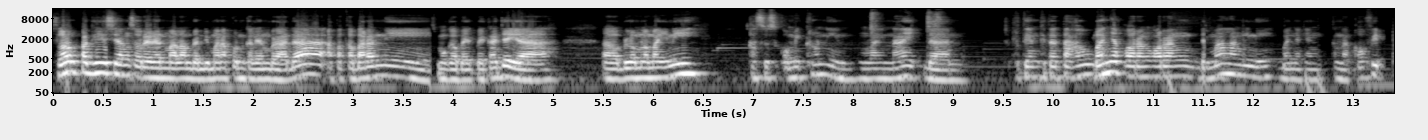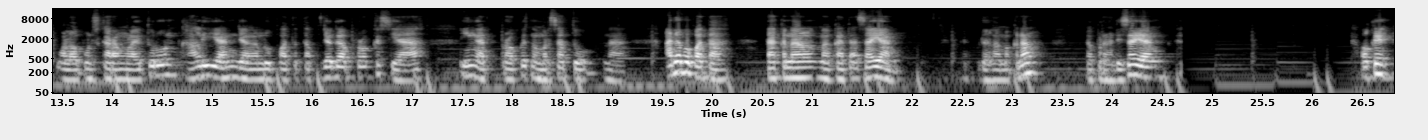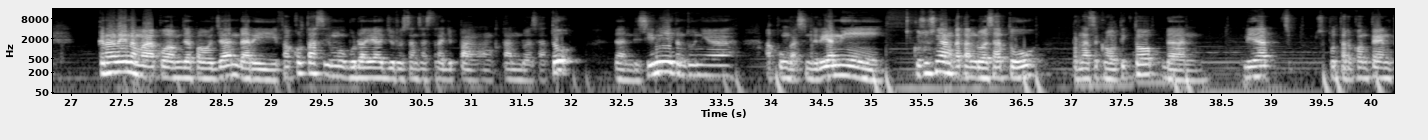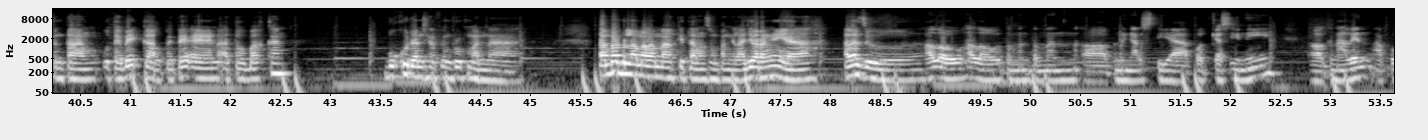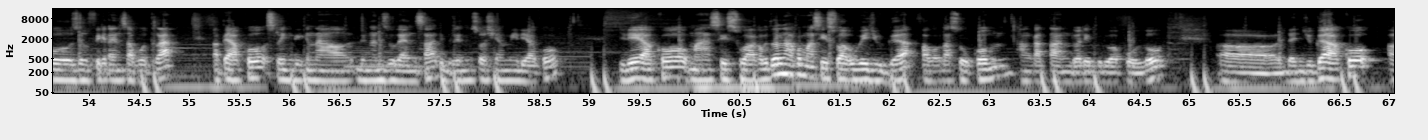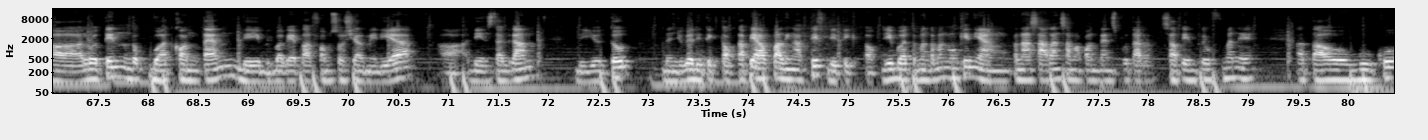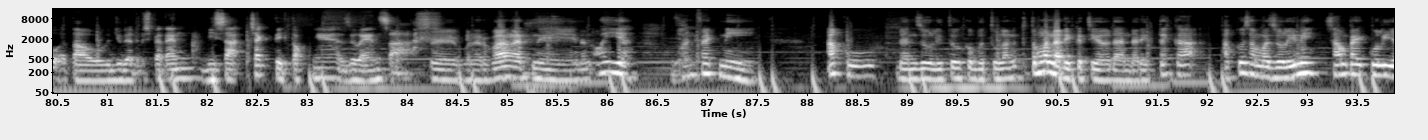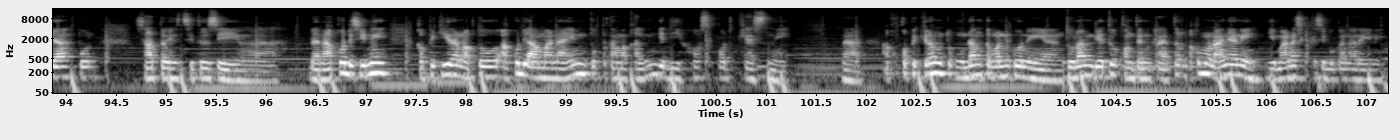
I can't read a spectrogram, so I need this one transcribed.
Selamat pagi, siang, sore, dan malam, dan di mana pun kalian berada, apa kabaran nih? Semoga baik-baik aja ya. Uh, belum lama ini, kasus Omikron nih mulai naik dan seperti yang kita tahu, banyak orang-orang di Malang ini banyak yang kena COVID. Walaupun sekarang mulai turun, kalian jangan lupa tetap jaga prokes ya. Ingat, prokes nomor satu. Nah, ada pepatah, tak kenal maka tak sayang. Udah lama kenal, gak pernah disayang. Oke, Kenalin nama aku Hamzah Paujan dari Fakultas Ilmu Budaya Jurusan Sastra Jepang Angkatan 21 dan di sini tentunya aku nggak sendirian nih. Khususnya Angkatan 21 pernah scroll TikTok dan lihat seputar konten tentang UTBK, UPTN atau bahkan buku dan self improvement. Nah, tanpa berlama-lama kita langsung panggil aja orangnya ya. Halo Zul. Halo, halo teman-teman uh, pendengar setia podcast ini. Uh, kenalin, aku Zulfikri Saputra. Tapi aku sering dikenal dengan Zulensa di branding sosial media aku. Jadi aku mahasiswa, kebetulan aku mahasiswa UB juga, Fakultas Hukum angkatan 2020. Uh, dan juga aku uh, rutin untuk buat konten di berbagai platform sosial media, uh, di Instagram, di YouTube, dan juga di TikTok. Tapi aku paling aktif di TikTok. Jadi buat teman-teman mungkin yang penasaran sama konten seputar self improvement ya atau buku atau juga tips PTN bisa cek TikToknya Zulensa. Bener banget nih. Dan oh iya, fun fact nih. Aku dan Zul itu kebetulan itu teman dari kecil dan dari TK aku sama Zul ini sampai kuliah pun satu institusi. dan aku di sini kepikiran waktu aku diamanain untuk pertama kali jadi host podcast nih Nah, aku kepikiran untuk undang temanku nih yang kebetulan dia tuh content creator. Aku mau nanya nih, gimana sih kesibukan hari ini?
